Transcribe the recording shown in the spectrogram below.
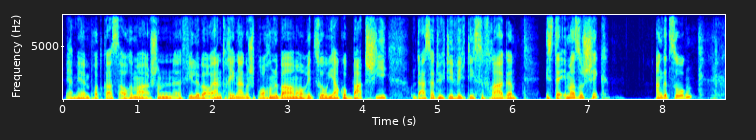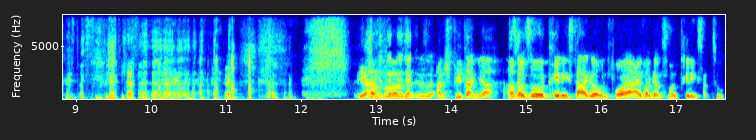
Wir haben hier im Podcast auch immer schon äh, viel über euren Trainer gesprochen, über Maurizio Jacobacci. Und da ist natürlich die wichtigste Frage, ist der immer so schick? Angezogen? ja, der, an Spieltagen ja, also aber so Trainingstage und vorher einfach ganz normal Trainingstag zu.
